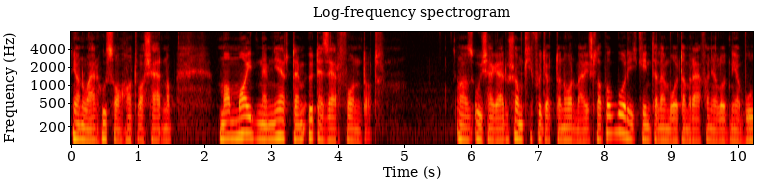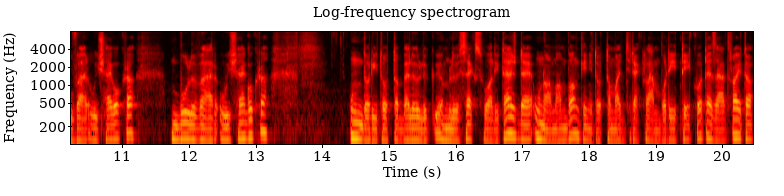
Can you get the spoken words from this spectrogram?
Január 26 vasárnap. Ma majdnem nyertem 5000 fontot. Az újságárusom kifogyott a normális lapokból, így kénytelen voltam ráfanyalodni a bulvár újságokra, bulvár újságokra, undorította belőlük ömlő szexualitás, de unalmamban kinyitottam egy reklámborítékot, ezállt rajta,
